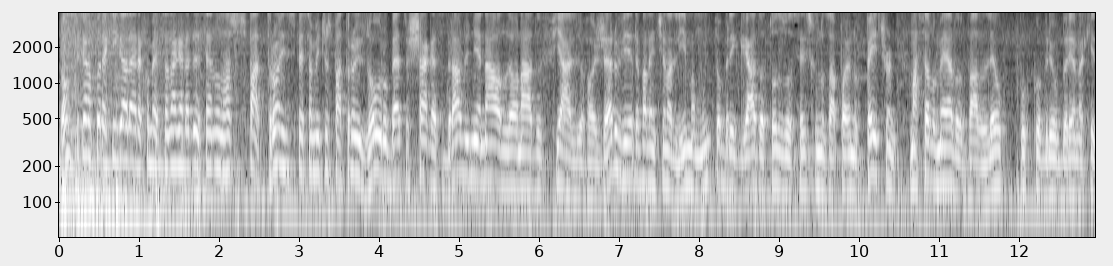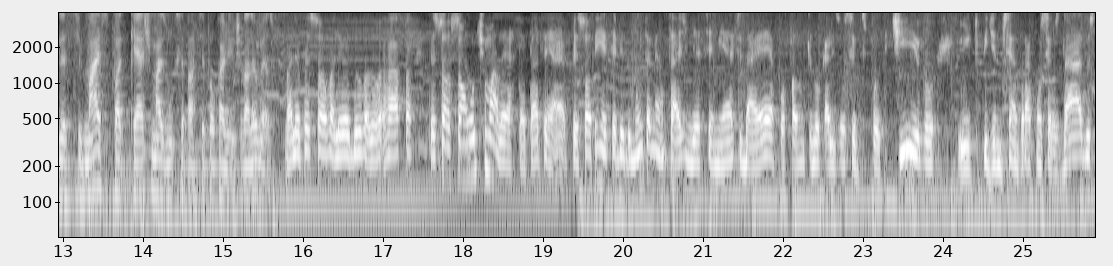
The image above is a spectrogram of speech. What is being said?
Vamos ficando por aqui, galera. Começando agradecendo os nossos patrões, especialmente os patrões Ouro, Beto Chagas, Braulio Nienal, Leonardo Fialho, Rogério Vieira Valentina Lima. Muito obrigado a todos vocês que nos apoiam no Patreon. Marcelo Melo, valeu por cobrir o Breno aqui nesse mais podcast, mais um que você participou com a gente. Valeu mesmo. Valeu, pessoal. Valeu, Edu. Valeu, Rafa. Pessoal, só um último alerta, tá? Tem, a- o pessoal tem recebido muita mensagem de SMS da Apple falando que localizou seu dispositivo e que pedindo pra você entrar com seus dados.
